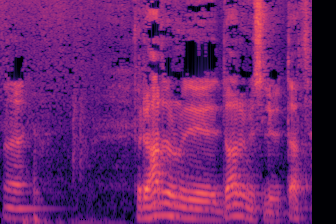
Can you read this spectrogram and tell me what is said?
Nej. För då hade de ju då hade de ju slutat.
